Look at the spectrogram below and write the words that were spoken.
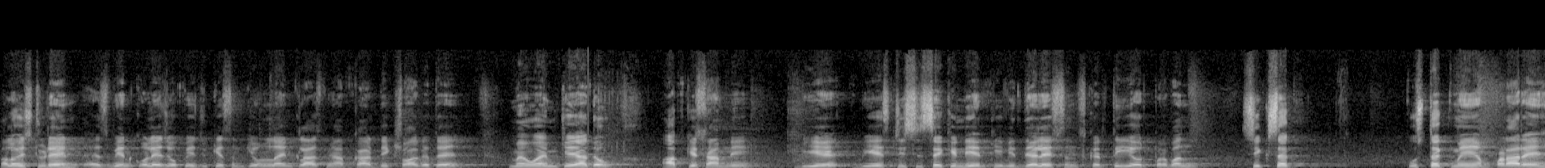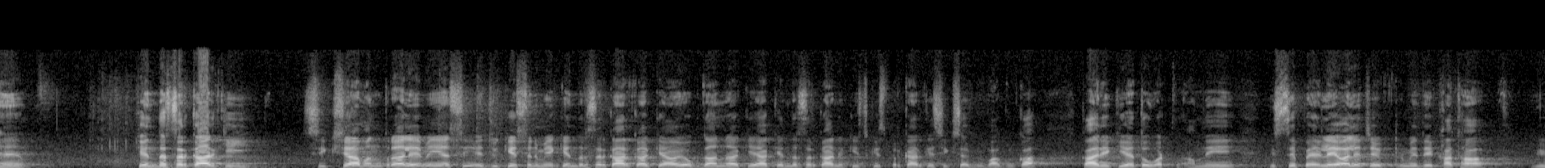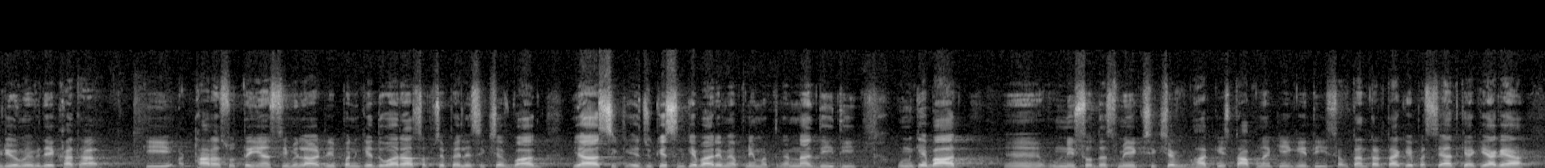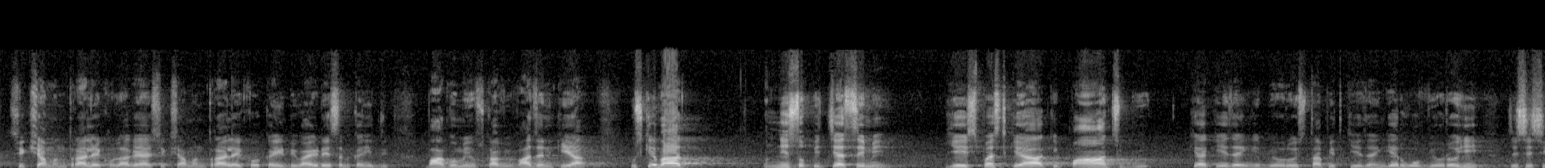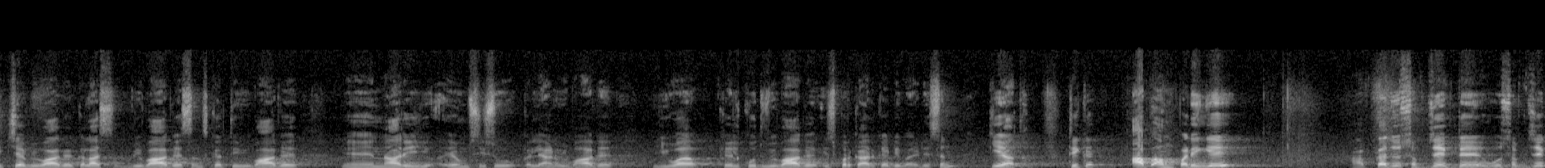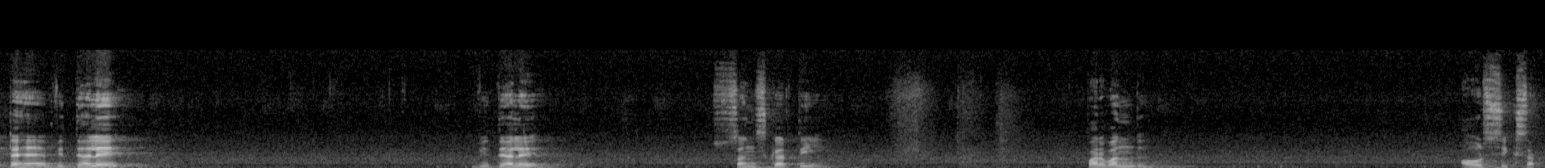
Hello student S B N college of education की online class में आपका हार्दिक स्वागत है। मैं हूँ एम के यादव। आपके सामने B A B S T C second year की विद्यालय संस्कृति और प्रबंध शिक्षक पुस्तक में हम पढ़ा रहे हैं। केंद्र सरकार की शिक्षा मंत्रालय में या एजुकेशन में केंद्र सरकार का क्या योगदान रहा, क्या केंद्र सरकार ने किस किस प्रकार के शिक्षा विभागों का कार्य किया तो हमने इससे पहले वाले चैप्टर में देखा था, वीडियो में भी देखा था कि अट्ठारह में लॉर्ड रिपन के द्वारा सबसे पहले शिक्षा विभाग या एजुकेशन के बारे में अपनी मतगणना दी थी। उनके बाद 1910 में एक शिक्षा विभाग की स्थापना की गई थी। स्वतंत्रता के पश्चात क्या किया गया? शिक्षा मंत्रालय खोला गया। शिक्षा मंत्रालय को कई डिवाइडेशन, कई भागों में उसका विभाजन किया। उसके बाद उन्नीस में ये स्पष्ट किया कि पाँच क्या किए जाएँगे? ब्यूरो स्थापित किए जाएँगे और वो ब्यूरो ही जैसे शिक्षा विभाग है, कला विभाग है, संस्कृति विभाग है नारी एवं शिशु कल्याण विभाग है, युवा खेलकूद विभाग है, इस प्रकार का डिवाइडेशन किया था। ठीक है? अब हम पढ़ेंगे आपका जो सब्जेक्ट है, वो सब्जेक्ट है विद्यालय विद्यालय, संस्कृति प्रबंध और शिक्षक।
